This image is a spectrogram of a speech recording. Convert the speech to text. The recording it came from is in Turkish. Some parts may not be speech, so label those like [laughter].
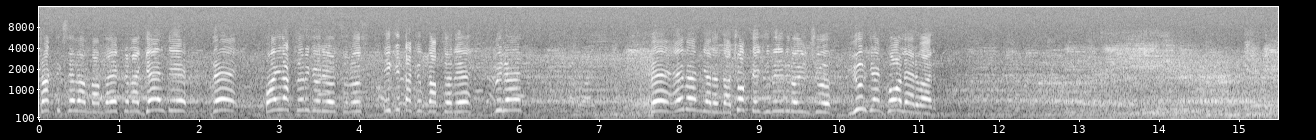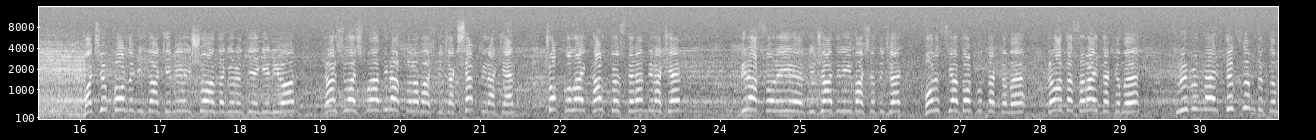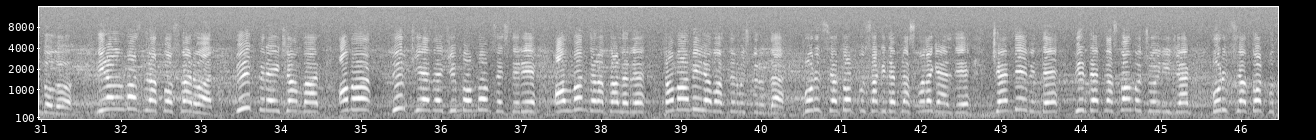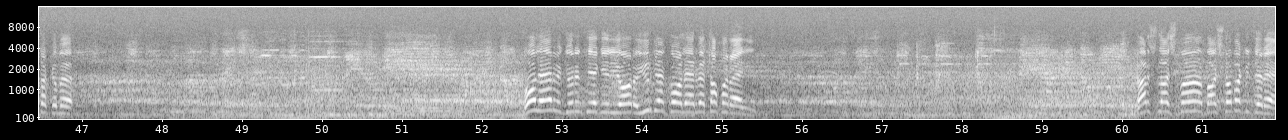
taktiksel anlamda ekrana geldi ve bayrakları görüyorsunuz. İki takım kaptanı Bülent ve hemen yanında çok tecrübeli bir oyuncu Jürgen Kohler var. Maçın Portekiz hakemi şu anda görüntüye geliyor. Karşılaşma biraz sonra başlayacak. Sert bir hakem. Çok kolay kart gösteren bir hakem. Biraz sonrayı mücadeleyi başlatacak. Borussia Dortmund takımı, Galatasaray takımı. Tribünler tıklım tıklım dolu. İnanılmaz bir atmosfer var. Büyük bir heyecan var. Ama Türkiye ve cimbom bom sesleri Alman taraftarları tamamıyla bastırmış durumda. Borussia Dortmund sanki deplasmana geldi. Kendi evinde bir deplasman maçı oynayacak Borussia Dortmund takımı. Kohler görüntüye geliyor. Jürgen Kohler ve Tafarel. Karşılaşma başlamak üzere.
